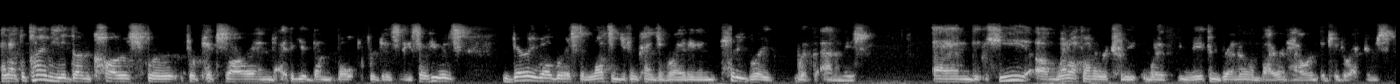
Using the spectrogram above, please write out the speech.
and at the time, he had done Cars for for Pixar, and I think he had done Bolt for Disney. So he was very well versed in lots of different kinds of writing and pretty great with animation. And he um, went off on a retreat with Nathan Greno and Byron Howard, the two directors,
